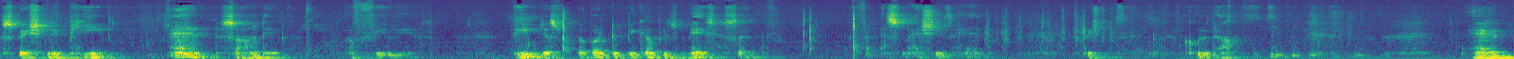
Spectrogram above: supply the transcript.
especially Bhim and Sahadev, are furious. Bhim just about to pick up his mace and smash his head. Krishna said, cool down. and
